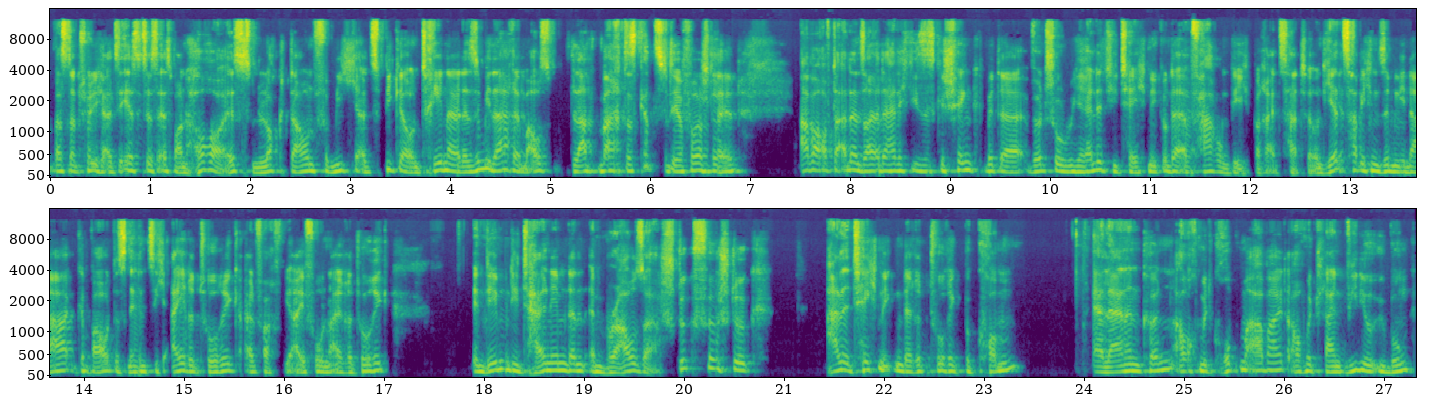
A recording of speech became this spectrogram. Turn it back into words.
was natürlich als erstes erstmal ein Horror ist, ein Lockdown für mich als Speaker und Trainer, der Seminare im Ausland macht, das kannst du dir vorstellen. Aber auf der anderen Seite hatte ich dieses Geschenk mit der Virtual Reality Technik und der Erfahrung, die ich bereits hatte. Und jetzt habe ich ein Seminar gebaut, das nennt sich iRhetorik, einfach wie iPhone iRhetorik, in dem die Teilnehmenden im Browser Stück für Stück alle Techniken der Rhetorik bekommen erlernen können, auch mit Gruppenarbeit, auch mit kleinen Videoübungen.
